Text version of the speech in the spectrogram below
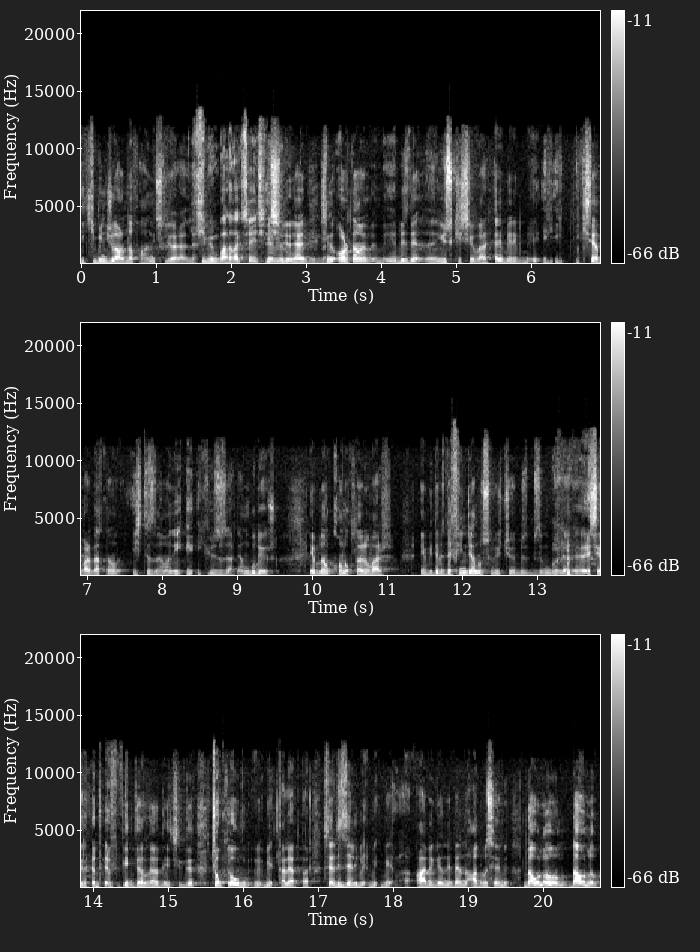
2000 civarında falan içiliyor herhalde. 2000 bardak çay içilebilir İçiliyor. Yani günde. şimdi ortalama e, bizde e, 100 kişi var. Her biri i- ikişer bardaktan içtiği zaman i- i- 200'ü zaten buluyor. E bundan konukları var. E bir de bizde fincan usulü içiyor biz, bizim böyle e, şeylerde fincanlar da içiliyor. Çok yoğun bir, bir talep var. Mesela Rizeli bir, bir, bir abi geldi benim adımı sevmiyor. Davulum, davulum.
